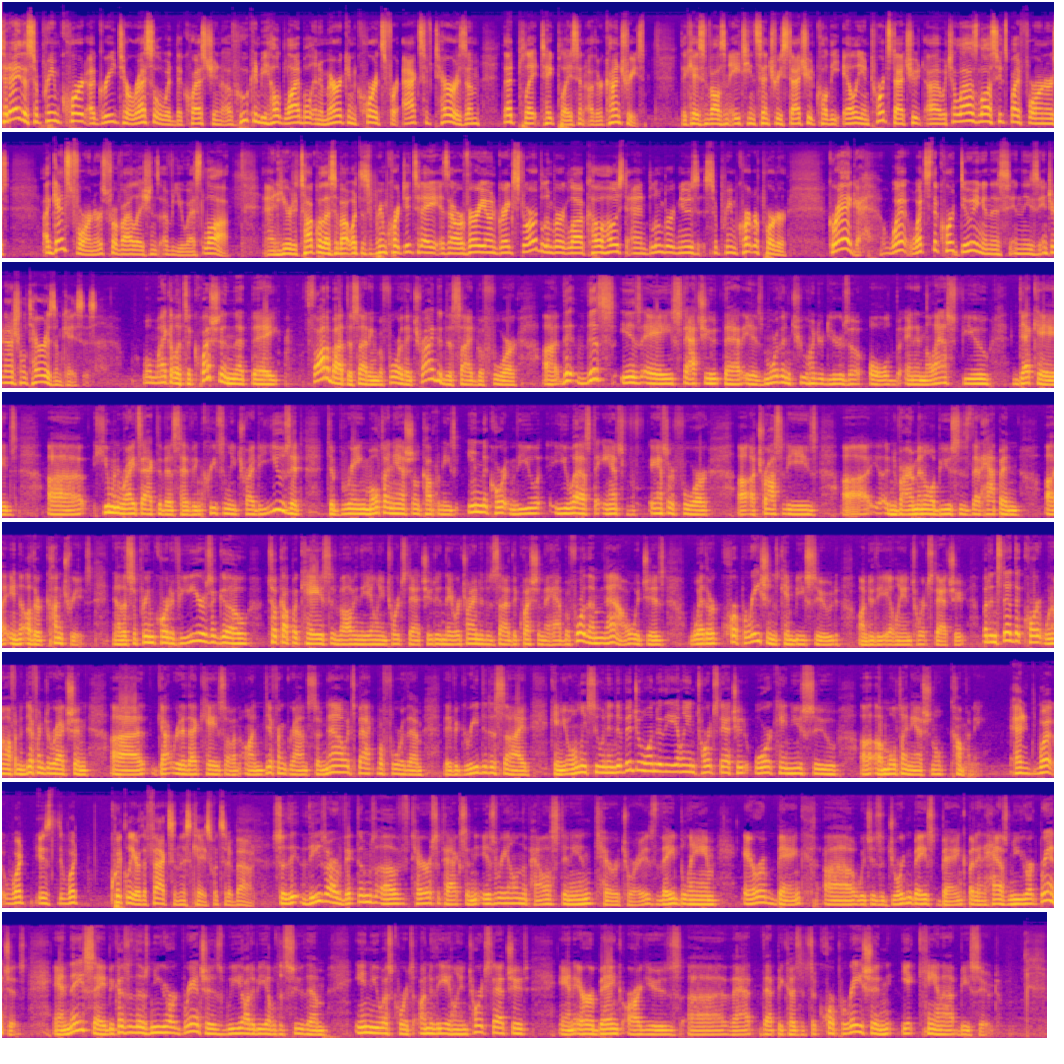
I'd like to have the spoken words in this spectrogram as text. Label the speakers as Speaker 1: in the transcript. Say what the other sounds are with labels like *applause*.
Speaker 1: Today, the Supreme Court agreed to wrestle with the question of who can be held liable in American courts for acts of terrorism that play, take place in other countries. The case involves an 18th century statute called the Alien Tort Statute, uh, which allows lawsuits by foreigners against foreigners for violations of U.S. law. And here to talk with us about what the Supreme Court did today is our very own Greg Stohr, Bloomberg Law co host and Bloomberg News Supreme Court reporter. Greg, what, what's the court doing in, this, in these international terrorism cases?
Speaker 2: Well, Michael, it's a question that they thought about deciding before. They tried to decide before. Uh, th- this is a statute that is more than 200 years old, and in the last few decades, uh, human rights activists have increasingly tried to use it to bring multinational companies in the court in the U- U.S. to answer for, answer for uh, atrocities, uh, environmental abuses that happen uh, in other countries. Now, the Supreme Court a few years ago took up a case involving the Alien Tort Statute, and they were trying to decide the question they have before them now, which is whether corporations can be sued under the Alien Tort Statute. But instead, the court went off in a different direction, uh, got rid of that case on, on different grounds. So now it's back before them. They've agreed to decide can you only sue an individual under the Alien Tort Statute, or can you sue uh, a multinational company?
Speaker 1: And what what is the, what quickly are the facts in this case? What's it about?
Speaker 2: So the, these are victims of terrorist attacks in Israel and the Palestinian territories. They blame Arab Bank, uh, which is a Jordan-based bank, but it has New York branches, and they say because of those New York branches, we ought to be able to sue them in U.S. courts under the Alien Tort Statute. And Arab Bank argues uh, that that because it's a corporation, it cannot be sued.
